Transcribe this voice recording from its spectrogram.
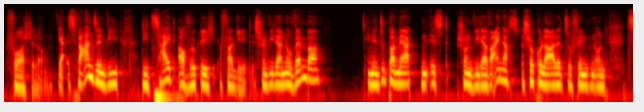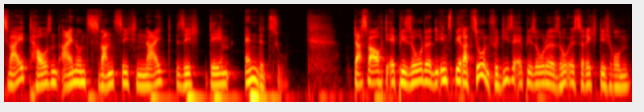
Vorstellung. Ja, ist Wahnsinn, wie die Zeit auch wirklich vergeht. Ist schon wieder November. In den Supermärkten ist schon wieder Weihnachtsschokolade zu finden und 2021 neigt sich dem Ende zu. Das war auch die Episode, die Inspiration für diese Episode. So ist richtig rum.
